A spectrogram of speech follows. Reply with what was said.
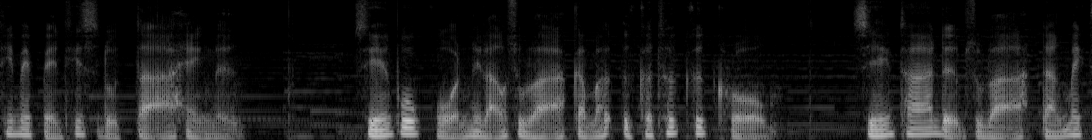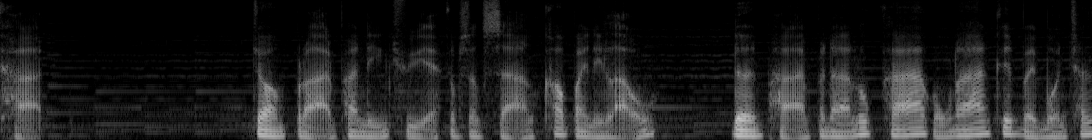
ที่ไม่เป็นที่สะดุดตาแห่งหนึ่ง เสียงผู้คนในเหลาสุรากลับมาอึกกระทึกคึกโครม เสียงท้าดื่มสุราดังไม่ขาด จอมปราดพานิงเฉียกับสังสางเข้าไปในเหลา เดินผ่านบรรดาลูกค้าของร้านขึ้นไปบนชั้น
